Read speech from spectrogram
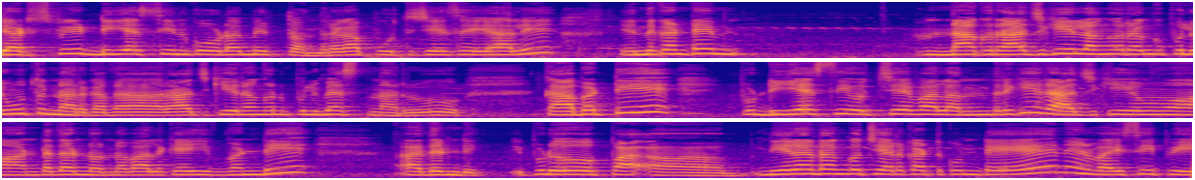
జడ్ స్పీడ్ డిఎస్సిని కూడా మీరు తొందరగా పూర్తి చేసేయాలి. ఎందుకంటే నాకు రాజకీయ రంగు రంగు పులిముతున్నారు కదా రాజకీయ రంగును పులిమేస్తున్నారు. కాబట్టి ఇప్పుడు డిఎస్సి వచ్చే వాళ్ళందరికీ రాజకీయం అండదండ ఉన్న వాళ్ళకే ఇవ్వండి. అదండి. ఇప్పుడు ప నీలం రంగు చీర కట్టుకుంటే నేను వైసీపీ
